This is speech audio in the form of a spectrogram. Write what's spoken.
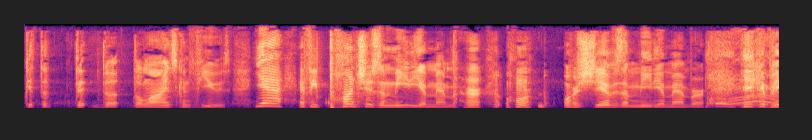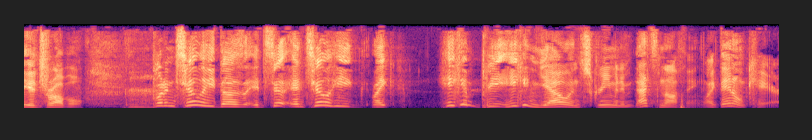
get the, the, the, the lines confused. Yeah, if he punches a media member or or shivs a media member, he could be in trouble. But until he does, until until he like he can be he can yell and scream at him. That's nothing. Like they don't care.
